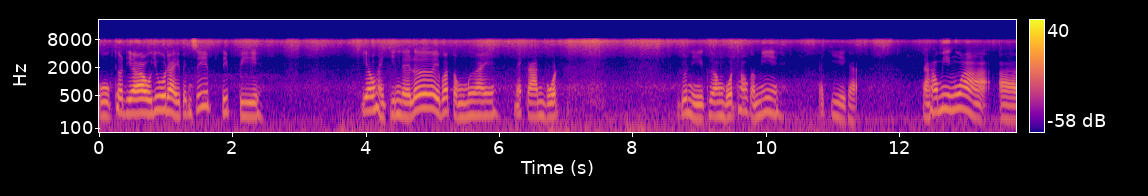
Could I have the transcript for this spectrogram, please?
ปลูกเท่าเดียวอยู่ได้เป็นสิบสิบปี เกี่ยวให้กินได้เลยว่าต้องเมื่อยในการบดอยู่นี่เครื่องบดเท่ากับมีตะกี้กะแต่เขามีงัวอ่า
